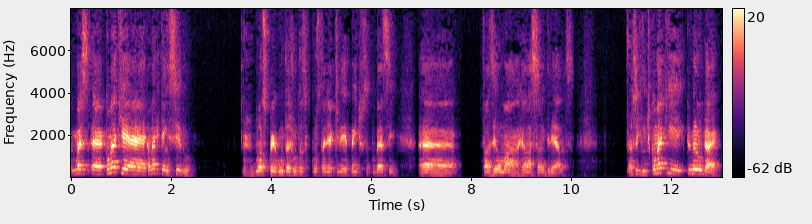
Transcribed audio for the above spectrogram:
Mas é, como é que é, como é que tem sido? Duas perguntas juntas. Gostaria que de repente você pudesse é, fazer uma relação entre elas é o seguinte, como é que, em primeiro lugar,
